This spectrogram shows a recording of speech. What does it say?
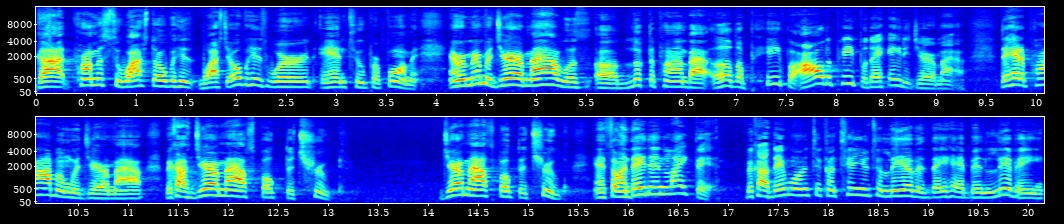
God promised to watch over his, watch over his word and to perform it. And remember, Jeremiah was uh, looked upon by other people. All the people, they hated Jeremiah. They had a problem with Jeremiah because Jeremiah spoke the truth. Jeremiah spoke the truth. And so, and they didn't like that because they wanted to continue to live as they had been living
